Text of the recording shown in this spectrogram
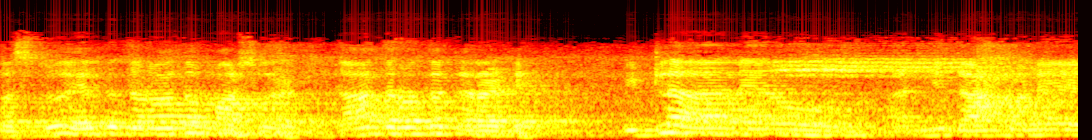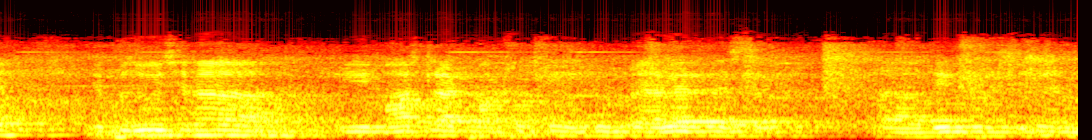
ఫస్ట్ హెల్త్ తర్వాత మార్షల్ ఆర్ట్. దాని తర్వాత కరాటే. ఇట్లా నేను అన్ని దాంట్లోనే ఎప్పుడు చూసినా ఈ మార్షల్ ఆర్ట్ మార్షల్స్ ఉంటుంటే అవేర్నెస్ దీని గురించి నేను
